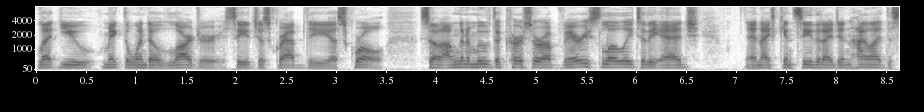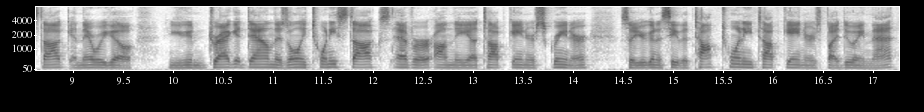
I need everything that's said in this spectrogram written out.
let you make the window larger. See, it just grabbed the uh, scroll. So I'm going to move the cursor up very slowly to the edge and I can see that I didn't highlight the stock and there we go. You can drag it down. There's only 20 stocks ever on the uh, top gainer screener. So you're going to see the top 20 top gainers by doing that.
